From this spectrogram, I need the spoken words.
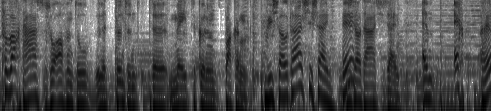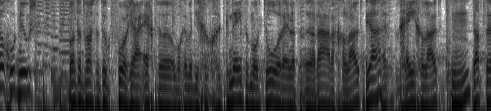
verwacht Haas zo af en toe met punten te, mee te kunnen pakken. Wie zou het haasje zijn? hè? Wie zou het haasje zijn? En echt heel goed nieuws... Want het was natuurlijk vorig jaar echt eh, op een gegeven moment... die ge- geknepen motoren en het eh, rare geluid. Of, eh, geen geluid. dat, eh,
